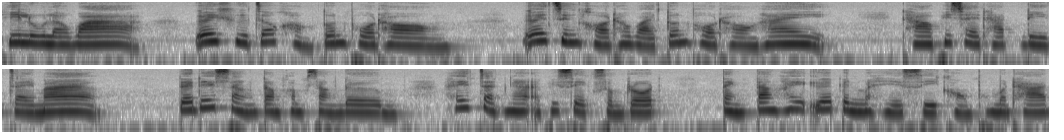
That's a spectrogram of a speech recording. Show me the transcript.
ที่รู้แล้วว่า เอื้อยคือเจ้าของต้นโพทอง เอื้อยจึงขอถวายต้นโพทองให้ท้าวพิชัยทัตดีใจมากและได้สั่งตามคำสั่งเดิม ให้จัดงานอภิเษกสมรส แต่งตั้งให้เอื้อยเป็นมเหสีของพมทัต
